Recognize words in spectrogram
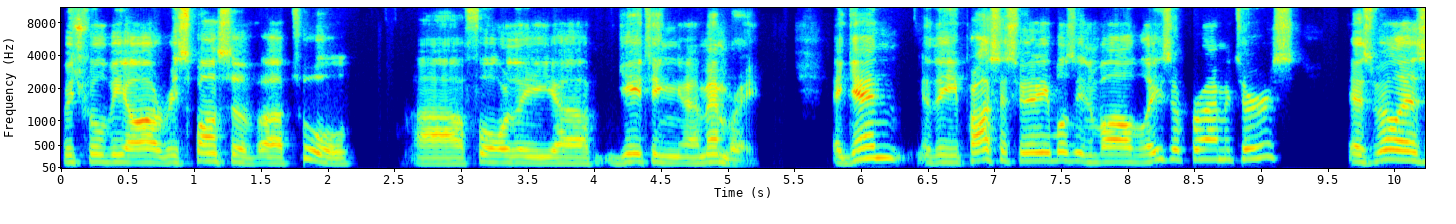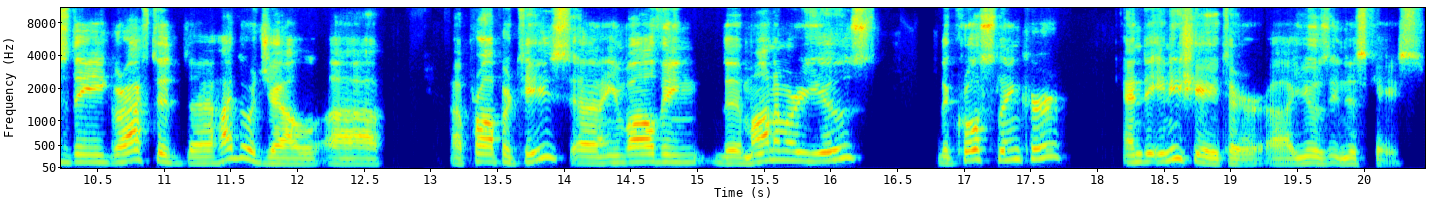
which will be our responsive tool for the gating membrane. Again, the process variables involve laser parameters, as well as the grafted hydrogel uh, properties uh, involving the monomer used, the cross-linker, and the initiator uh, used in this case.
